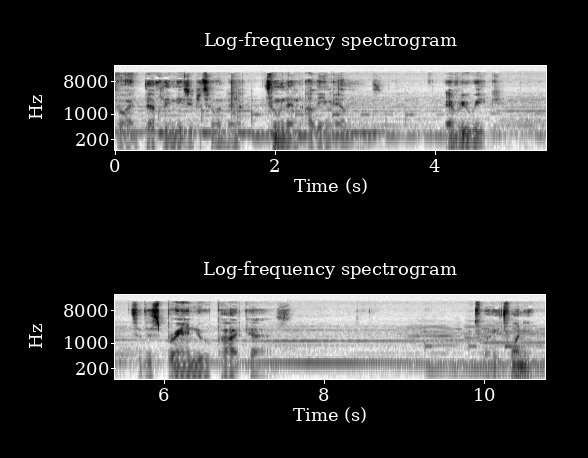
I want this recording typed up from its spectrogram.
So I definitely need you to tune in, tune in Alim Aliens every week to this brand new podcast. 2020.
